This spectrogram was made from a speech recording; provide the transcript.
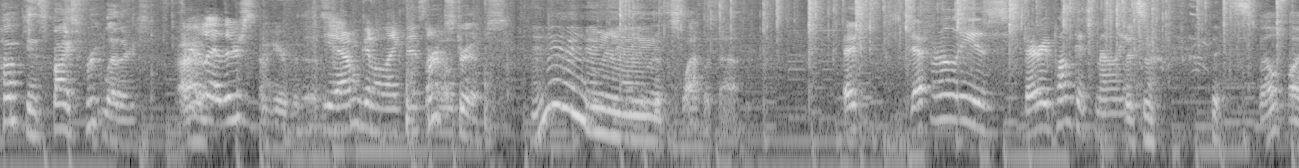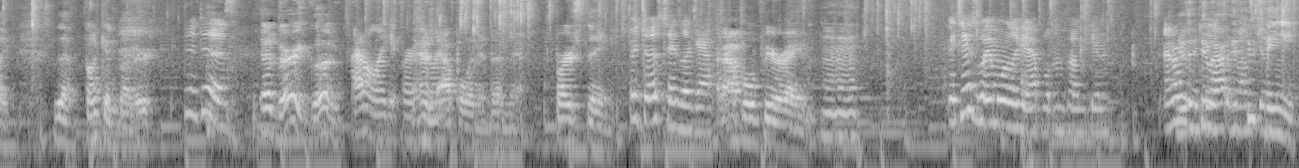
pumpkin spice fruit leathers. Fruit I'm, leathers. I'm here for this. Yeah, I'm gonna like this. Fruit strips. Mmm. got the slap with that. It definitely is very pumpkin smelling. It's, it smells like that pumpkin butter. It does. They're very good. I don't like it It has apple in it, doesn't it? First thing, It does taste like apple. apple puree. Mm-hmm. It tastes way more like apple than pumpkin. I don't It's even too, taste the it's too pumpkin. tangy.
